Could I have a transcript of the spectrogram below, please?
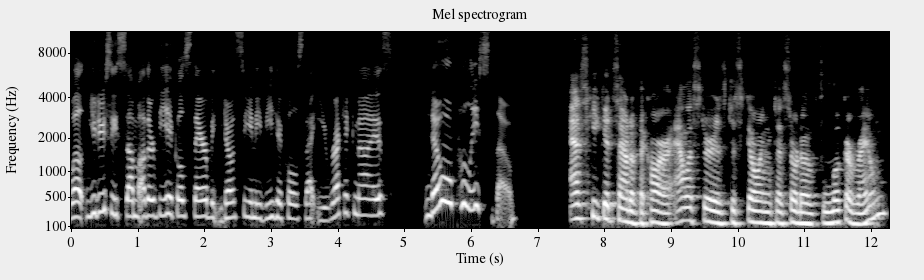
well, you do see some other vehicles there, but you don't see any vehicles that you recognize. No police though as he gets out of the car, Aleister is just going to sort of look around.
